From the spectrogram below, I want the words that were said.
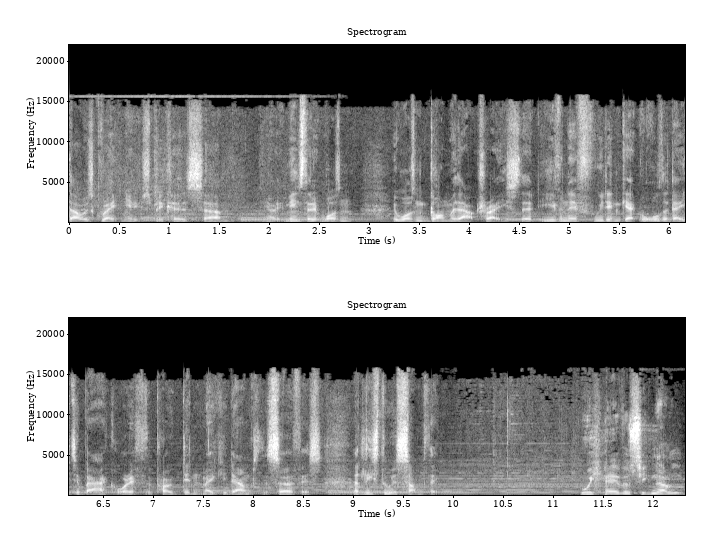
That was great news because um, you know, it means that it wasn't, it wasn't gone without trace, that even if we didn't get all the data back or if the probe didn't make it down to the surface, at least there was something. We have a signal,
